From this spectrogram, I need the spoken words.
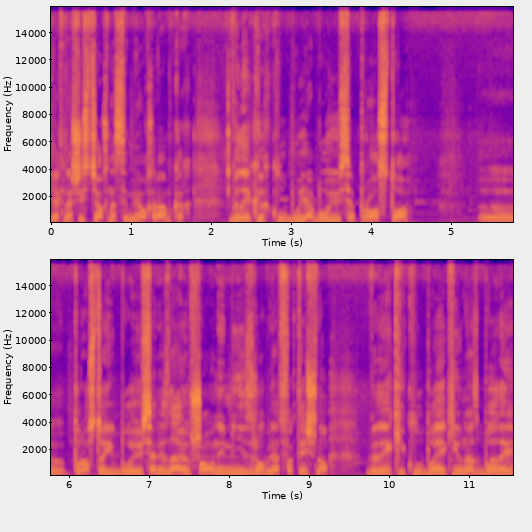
як на шістьох, на семьох рамках. Великих клубу я боюся просто. Е, Просто їх боюся, не знаю, що вони мені зроблять. Фактично, великі клуби, які у нас були,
